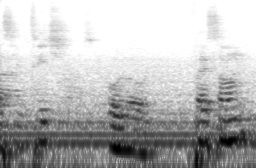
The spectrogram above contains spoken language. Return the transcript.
as you teach, O Lord. First song.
